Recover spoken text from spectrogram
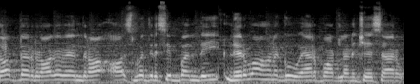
డాక్టర్ రాఘవేంద్ర ఆసుపత్రి సిబ్బంది నిర్వహణకు ఏర్పాట్లను చేశారు.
